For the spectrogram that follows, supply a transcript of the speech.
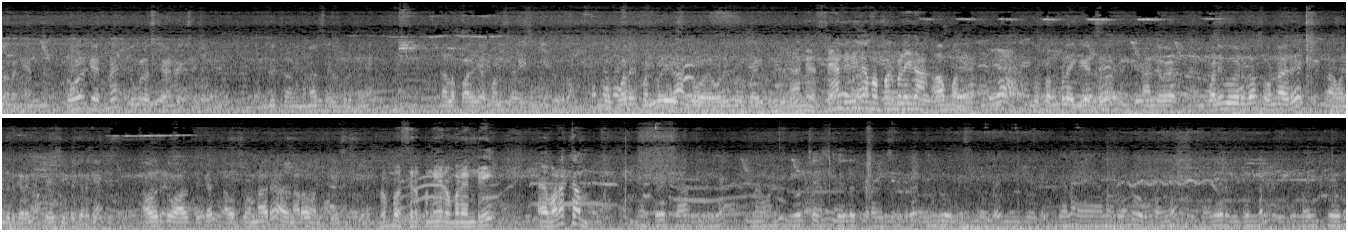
வரேங்க டோல்கேட்டில் டூ வீலர் ஸ்டாண்ட் இருபத்தி நாலு மணி நேரம் செயல்படுத்துங்க நல்ல பாதுகாப்பான சேவை செஞ்சுருக்கிறோம் உங்கள் கோடை பண்பலை தான் அங்கே நாங்க ஸ்டாண்டர்டே நம்ம பண்பலை தான். ஆமாங்க. உங்கள் பண்பலை கேட்டு நாங்கள் பணிபுரியர் தான் சொன்னார். நான் வந்திருக்கிறேங்க பேசிட்டு இருக்கிறேங்க. அவருக்கு வாழ்த்துக்கள். அவர் சொன்னார் அதனால வந்து பேசிட்டு இருக்கிறேன். ரொம்ப சிறப்புங்க ரொம்ப நன்றி. வணக்கம். என் பேர் கார்த்திகங்க நான் வந்து யுவர் டெய்லர் கடை வச்சிருக்கிறேன். பெங்களூர் பெங்களூர் ஏன்னா எனக்கு வந்து ஒரு பையன். பேர் விகுந்தன் வைஃப் பேர்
